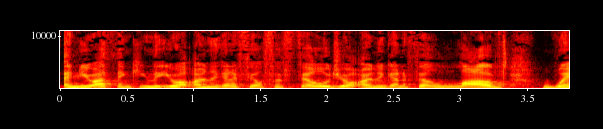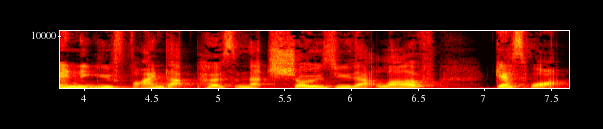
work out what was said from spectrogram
and you are thinking that you are only going to feel fulfilled, you're only going to feel loved when you find that person that shows you that love, guess what?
